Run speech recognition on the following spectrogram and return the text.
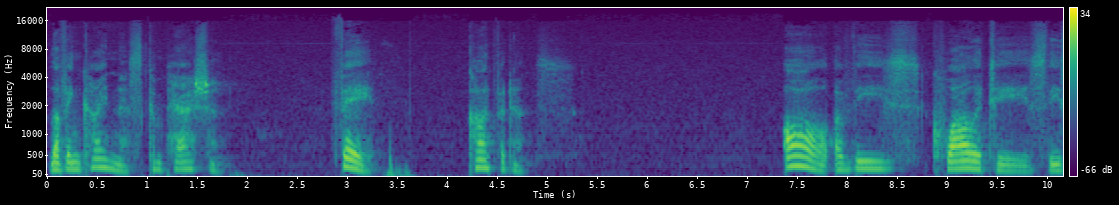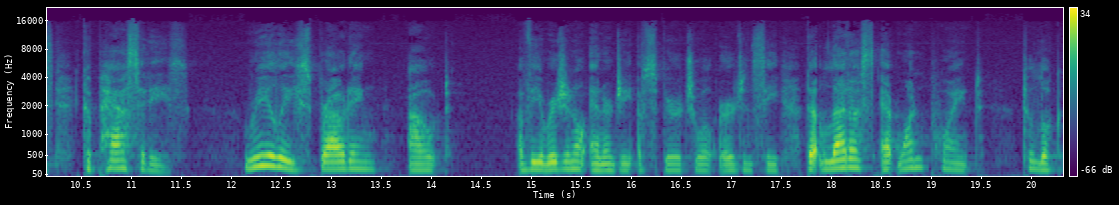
loving kindness, compassion, faith, confidence. All of these qualities, these capacities, really sprouting out of the original energy of spiritual urgency that led us at one point to look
